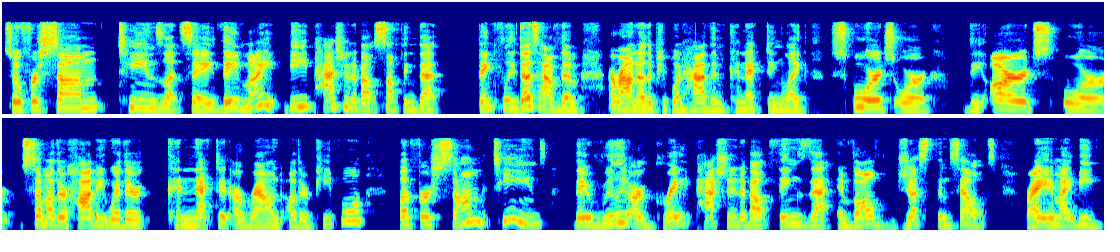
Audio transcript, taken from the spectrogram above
So for some teens let's say they might be passionate about something that thankfully does have them around other people and have them connecting like sports or the arts or some other hobby where they're connected around other people. But for some teens, they really are great, passionate about things that involve just themselves, right? It might be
